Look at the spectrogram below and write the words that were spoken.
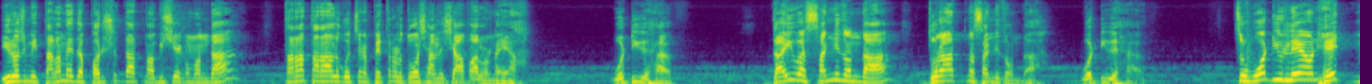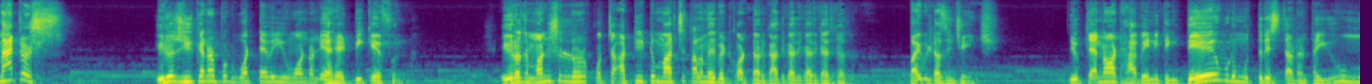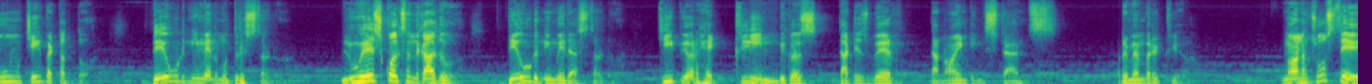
ఈరోజు మీ తల మీద పరిశుద్ధాత్మ అభిషేకం ఉందా? తరతరాలకు వచ్చిన పితరుల దోషాలు శాపాలు ఉన్నాయా? వట్ యు హ్యావ్ దైవ సన్నిధి ఉందా? దురాత్మ సన్నిధి ఉందా? What you have so what you lay on head matters ఈరోజు you cannot put whatever you want on your head be careful ఈరోజు మనుషులు కొంచెం అటు ఇటు మార్చి తల మీద పెట్టుకుంటున్నారు. కాదు కాదు కాదు కాదు కాదు. Bible doesn't change you cannot have anything దేవుడు ముద్రిస్తాడంట. యూ నువ్వు చేయి పెట్టద్దు. దేవుడు నీ మీద ముద్రిస్తాడు. నువ్వు వేసుకోవాల్సింది కాదు. దేవుడు నీ మీద వేస్తాడు. Keep your head clean because that is where the anointing stands remember it clear మనం చూస్తే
